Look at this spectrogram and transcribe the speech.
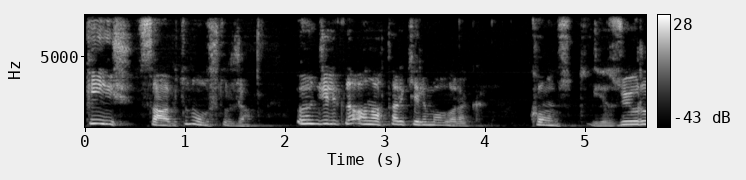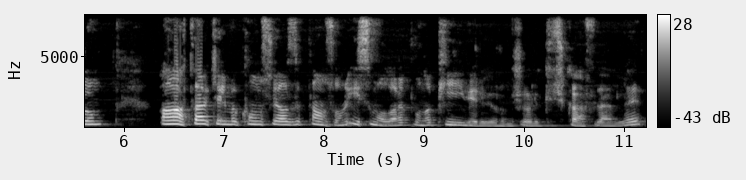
pi sabitini oluşturacağım. Öncelikle anahtar kelime olarak const yazıyorum. Anahtar kelime const yazdıktan sonra isim olarak buna pi veriyorum şöyle küçük harflerle.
